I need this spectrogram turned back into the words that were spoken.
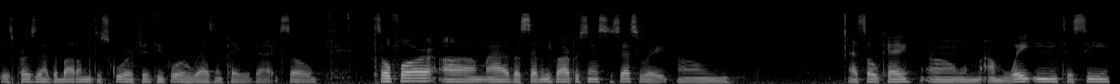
this person at the bottom with the score of 54 who hasn't paid back. So, so far, um, I have a 75% success rate. Um, that's okay. Um, I'm waiting to see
